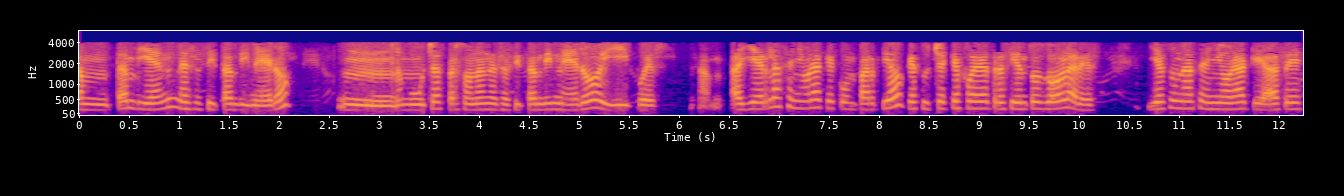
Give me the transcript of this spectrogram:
um, también necesitan dinero. Um, muchas personas necesitan dinero y pues um, ayer la señora que compartió que su cheque fue de 300 dólares y es una señora que hace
